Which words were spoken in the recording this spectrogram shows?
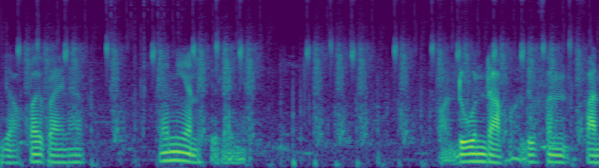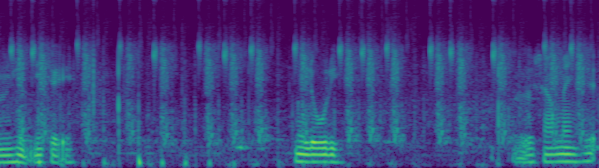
เดี๋ยวค่อยไปนะครับแล้วเนี่ยคืออะไรเนี่ยอ๋อดูอันดับหรือฟันฟันหินนี่เฉยไม่รู้ดิเออช่างแม่งเถอะ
